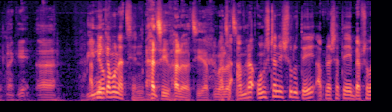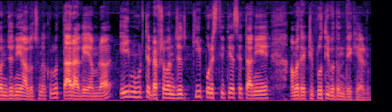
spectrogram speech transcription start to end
আপনাকে। আপনি কেমন আছেন? আছি ভালো আছি। আপনি ভালো আচ্ছা আছেন? আমরা অনুষ্ঠানের শুরুতে আপনার সাথে ব্যবসা বাণিজ্য নিয়ে আলোচনা করব। তার আগে আমরা এই মুহূর্তে ব্যবসা বাণিজ্যের কি পরিস্থিতি আছে তা নিয়ে আমাদের একটি প্রতিবেদন দেখে আসব।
